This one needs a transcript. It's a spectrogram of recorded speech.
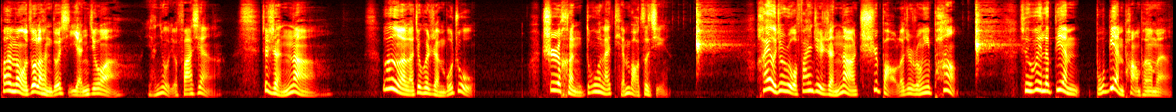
朋友们，我做了很多研究啊，研究我就发现啊，这人呐，饿了就会忍不住吃很多来填饱自己。还有就是，我发现这人呐，吃饱了就容易胖。所以，为了变不变胖，朋友们，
